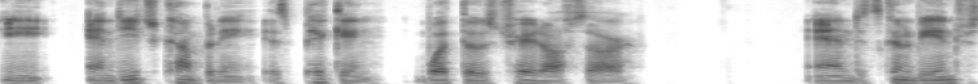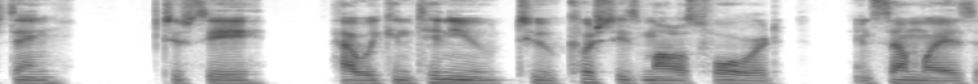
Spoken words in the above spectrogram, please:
and each company is picking what those trade offs are. And it's going to be interesting to see how we continue to push these models forward in some ways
